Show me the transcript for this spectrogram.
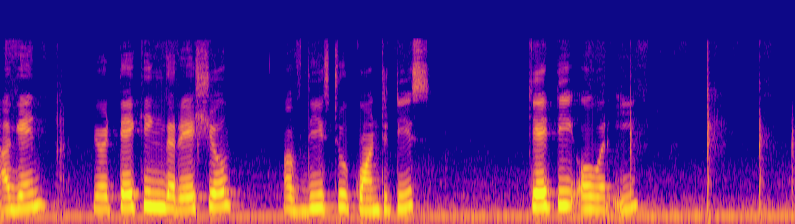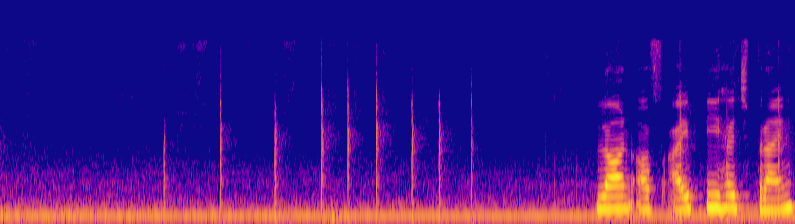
again you are taking the ratio of these two quantities kT over E. Ln of IPH prime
